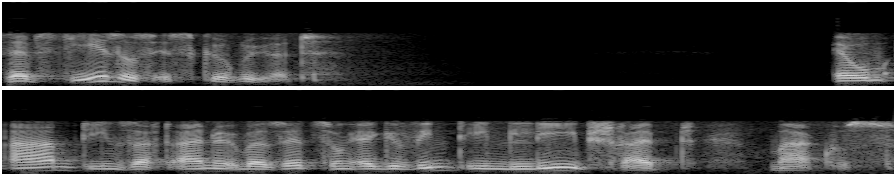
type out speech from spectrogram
Selbst Jesus ist gerührt. Er umarmt ihn, sagt eine Übersetzung, er gewinnt ihn lieb, schreibt Markus,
